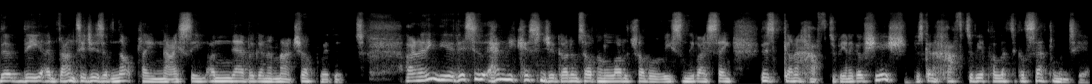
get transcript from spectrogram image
that the advantages of not playing nicely are never going to match up with it. And I think this is Henry Kissinger got himself in a lot of trouble recently by saying there's going to have to be a negotiation. There's going to have to be a political settlement here.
